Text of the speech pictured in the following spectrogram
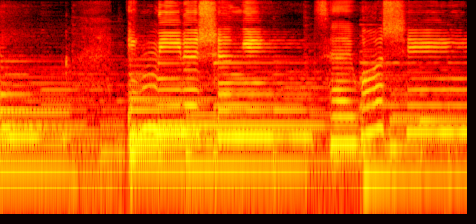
因你的声音在我心。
